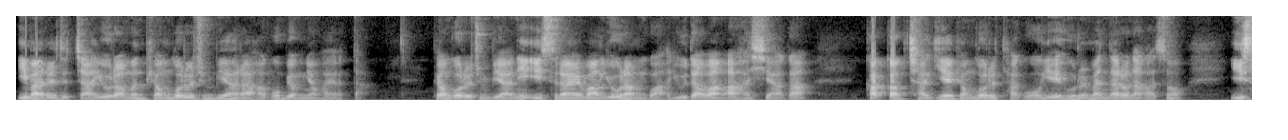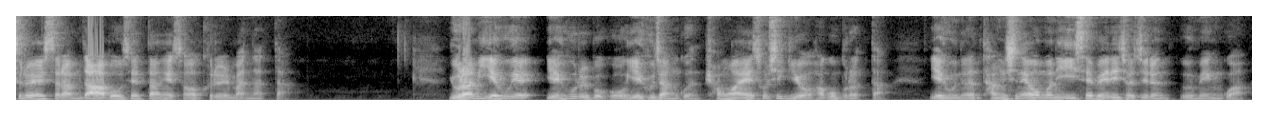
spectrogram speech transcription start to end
이 말을 듣자 요람은 병거를 준비하라 하고 명령하였다. 병거를 준비하니 이스라엘 왕 요람과 유다 왕 아하시아가 각각 자기의 병거를 타고 예후를 만나러 나가서 이스라엘 사람 나봇의 땅에서 그를 만났다. 요람이 예후의, 예후를 보고 예후 장군 평화의 소식이요 하고 물었다. 예후는 당신의 어머니 이세벨이 저지른 음행과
